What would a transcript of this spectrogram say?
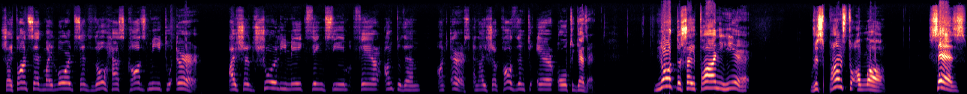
Shaitan said, My Lord, since thou hast caused me to err, I shall surely make things seem fair unto them on earth, and I shall cause them to err altogether. Note the shaitan here response to Allah says,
